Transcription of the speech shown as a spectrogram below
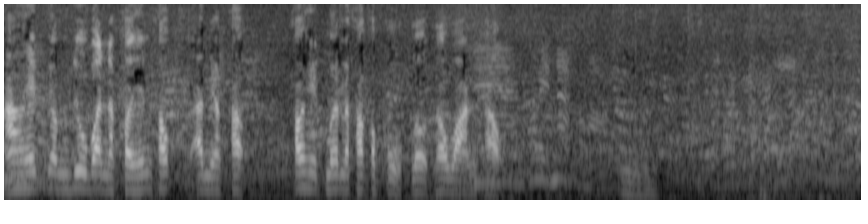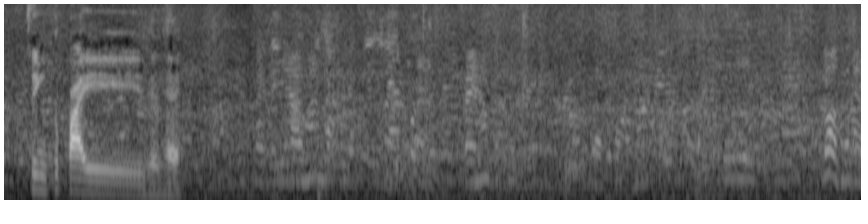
เอาเฮ็ดกันอยู่บ้านนะคอยเห็นเขาอันเนี้ยเขา เขาเฮ็ดเมื่อแล้วเขาก็ปลูกโลดเขาหวานเขาเขาเห็นหน้าเขามาอืมสิ่งคือไปแท้ไปแต่ยามันบอกไปห้างกับออกขวามาโลดเท่าไหร่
